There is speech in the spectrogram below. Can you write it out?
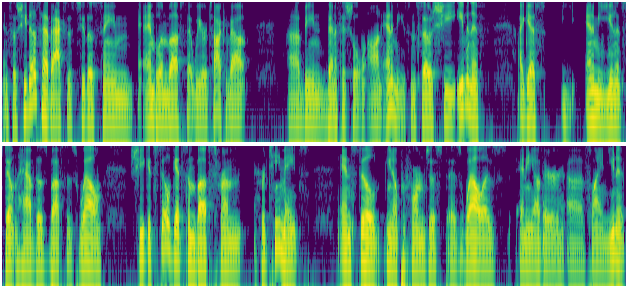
and so she does have access to those same emblem buffs that we were talking about uh, being beneficial on enemies. And so she, even if I guess enemy units don't have those buffs as well, she could still get some buffs from her teammates and still, you know, perform just as well as any other uh, flying unit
